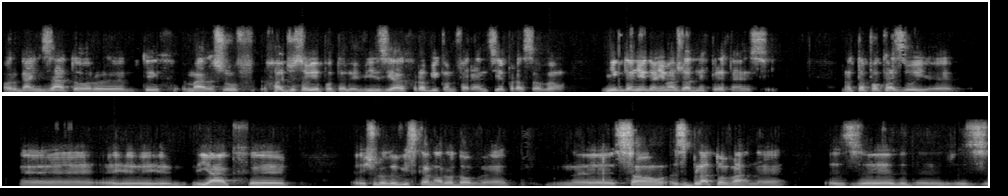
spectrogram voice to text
organizator e, tych marszów chodzi sobie po telewizjach, robi konferencję prasową. Nikt do niego nie ma żadnych pretensji. No to pokazuje, e, e, jak środowiska narodowe są zblatowane z, z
